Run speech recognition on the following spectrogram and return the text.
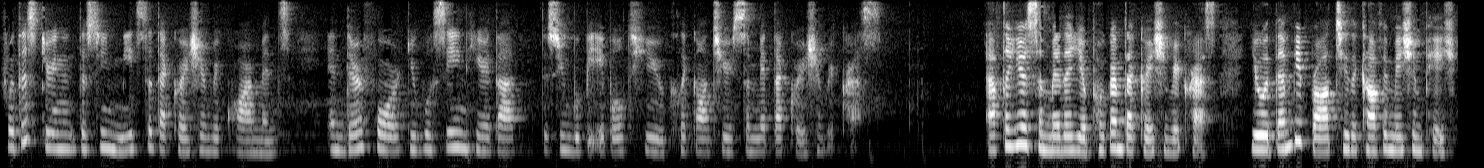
For this student, the student meets the declaration requirements and therefore you will see in here that the student will be able to click on to submit declaration request. After you have submitted your program declaration request, you will then be brought to the confirmation page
